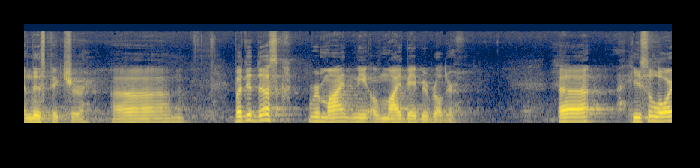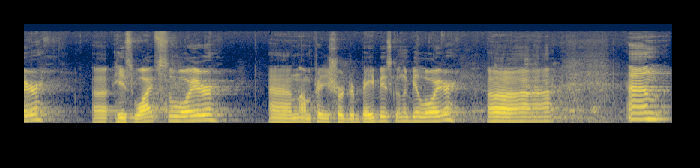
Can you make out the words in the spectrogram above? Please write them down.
in this picture. Um, but it does remind me of my baby brother. Uh, he's a lawyer, uh, his wife's a lawyer, and I'm pretty sure their baby is going to be a lawyer. Uh, and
